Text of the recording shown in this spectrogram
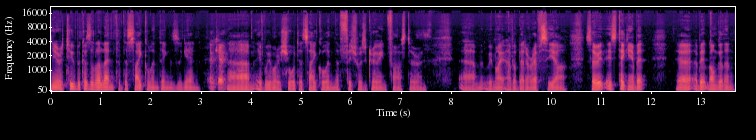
nearer two because of the length of the cycle and things again. Okay. Um, if we were a shorter cycle and the fish was growing faster, and um, we might have a better FCR. So it, it's taking a bit uh, a bit longer than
